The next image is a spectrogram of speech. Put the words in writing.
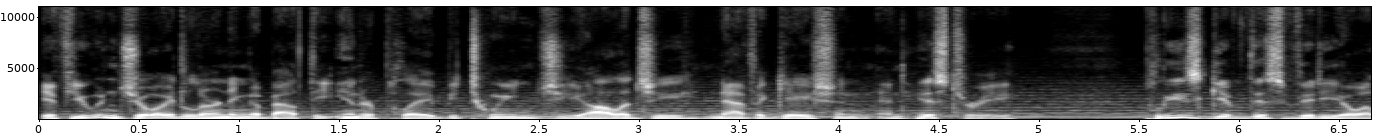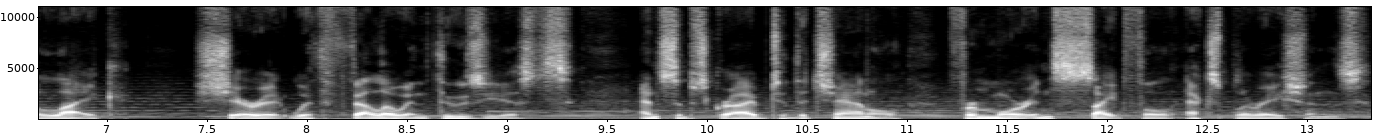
If you enjoyed learning about the interplay between geology, navigation, and history, please give this video a like, share it with fellow enthusiasts, and subscribe to the channel for more insightful explorations.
